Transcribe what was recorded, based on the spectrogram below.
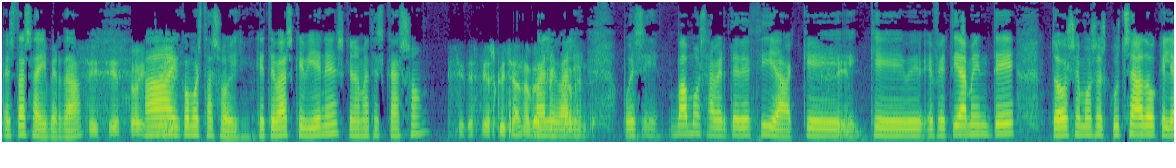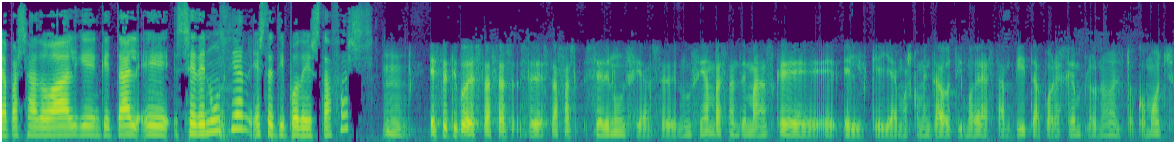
estás ahí, ¿verdad? Sí, sí, estoy. Ay, ¿cómo estás hoy? ¿Que te vas, que vienes, que no me haces caso? Sí, te estoy escuchando perfectamente. Vale, vale. Pues sí, vamos a ver, te decía que, que efectivamente todos hemos escuchado que le ha pasado a alguien, ¿qué tal? Eh, ¿Se denuncian este tipo de estafas? Mm, este tipo de estafas, de estafas se denuncian, se denuncian bastante más que el que ya hemos comentado, Timo de la Estampita, por ejemplo, ¿no? El Tocomocho.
